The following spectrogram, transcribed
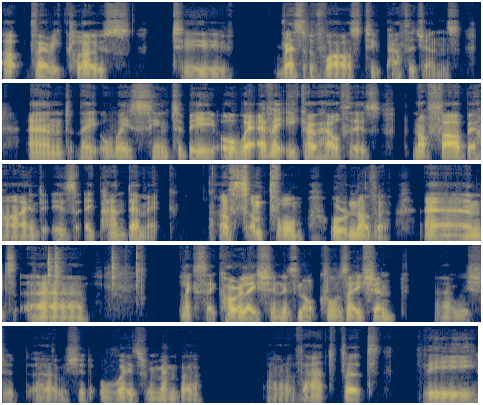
up very close to reservoirs to pathogens. And they always seem to be, or wherever EcoHealth is, not far behind is a pandemic of some form or another. And uh, like I say, correlation is not causation. Uh, we should uh, we should always remember uh, that. But the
